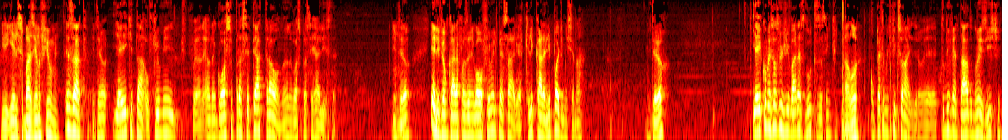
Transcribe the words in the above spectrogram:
E, e ele se baseia no filme. Exato, entendeu? E aí que tá, o filme tipo, é é um negócio pra ser teatral, não é um negócio pra ser realista. Entendeu? E ele vê um cara fazendo igual ao filme, ele pensa, ah, aquele cara ali pode me ensinar. Entendeu? E aí começou a surgir várias lutas, assim, que Alô? completamente ficcionais, entendeu? É tudo inventado, não existe.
